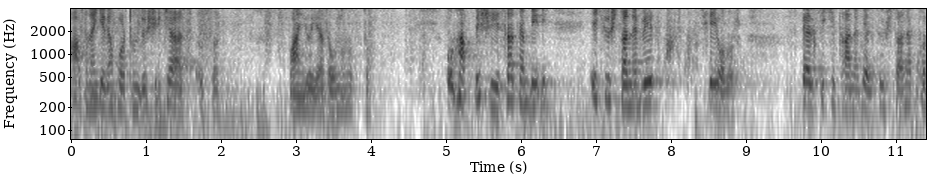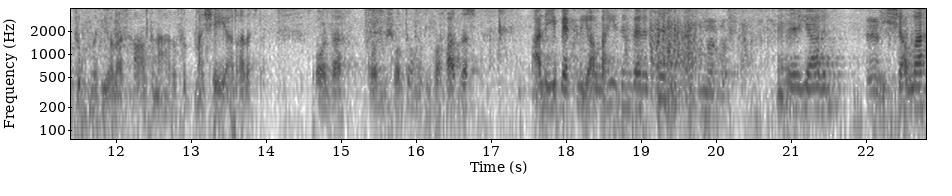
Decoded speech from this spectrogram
Altına gene hortum döşeyeceğiz ısı. Banyoya da onu unuttum. O hak bir şey zaten bir iki üç tane bir şey olur. Belki iki tane belki üç tane köpük mü diyorlar altına ısıtma şeyi arkadaşlar. Orada koymuş olduğumuz gibi hazır. Ali'yi bekliyor Allah izin verirse. Bunlar basit. Ee, yarın Evet. inşallah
